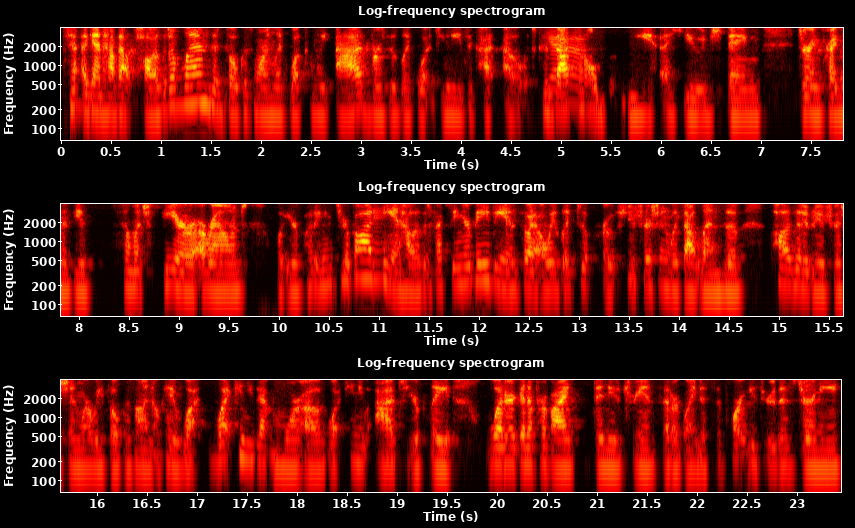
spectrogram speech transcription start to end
to again have that positive lens and focus more on like what can we add versus like what do you need to cut out because yeah. that can also be a huge thing during pregnancy is so much fear around what you're putting into your body and how is it affecting your baby. And so i always like to approach nutrition with that lens of positive nutrition where we focus on okay what what can you get more of? What can you add to your plate? What are going to provide the nutrients that are going to support you through this journey?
